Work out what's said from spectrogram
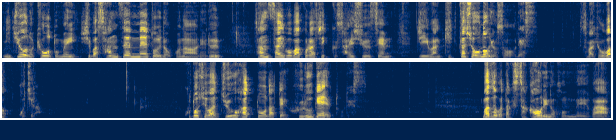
日曜の京都メイン芝 3000m で行われる3歳ボバクラシック最終戦 G1 菊花賞の予想です。出馬表はこちら。今年は18頭立てフルゲートです。まず私坂織の本命は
